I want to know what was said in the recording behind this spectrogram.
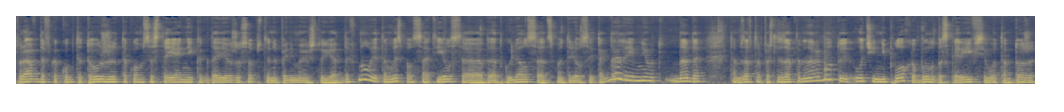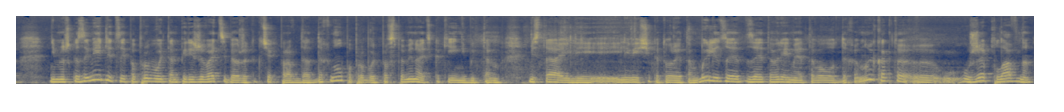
правда в каком-то тоже таком состоянии, когда я уже собственно понимаю, что я отдохнул, я там выспался, отъелся, от- отгулялся, отсмотрелся и так далее, и мне вот надо там завтра, послезавтра на работу, и очень неплохо было бы, скорее всего, там тоже немножко замедлиться и попробовать там переживать себя уже как человек правда, отдохнул, попробовать повспоминать какие-нибудь там места или, или вещи, которые там были за, за это время этого отдыха. Ну и как-то э, уже плавно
